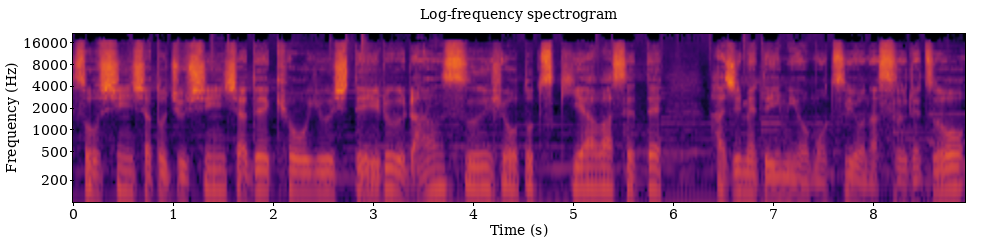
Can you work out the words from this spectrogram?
送信者と受信者で共有している乱数表と突き合わせて初めて意味を持つような数列を、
